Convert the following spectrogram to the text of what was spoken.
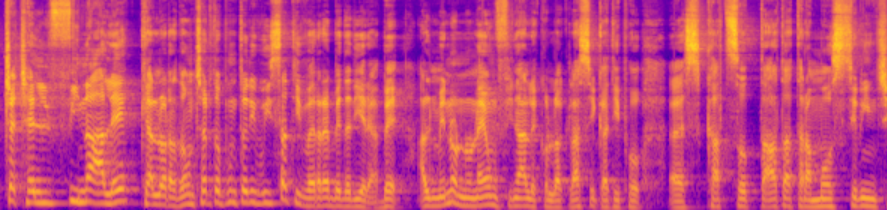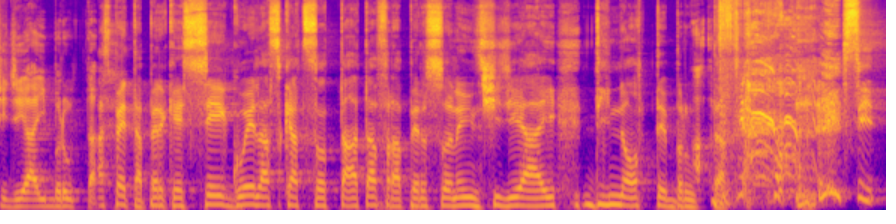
Cioè c'è il finale che allora da un certo punto di vista ti verrebbe da dire, beh, almeno non è un finale con la classica tipo eh, scazzottata tra mostri in CGI brutta. Aspetta, perché segue la scazzottata fra persone in CGI di notte brutta. Ah, sì,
